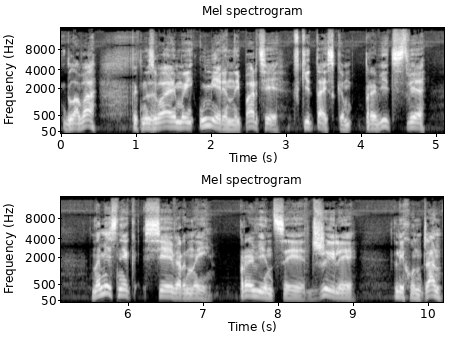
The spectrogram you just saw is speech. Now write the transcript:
глава так называемой умеренной партии в китайском правительстве, наместник северной провинции Джили Лихунджан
